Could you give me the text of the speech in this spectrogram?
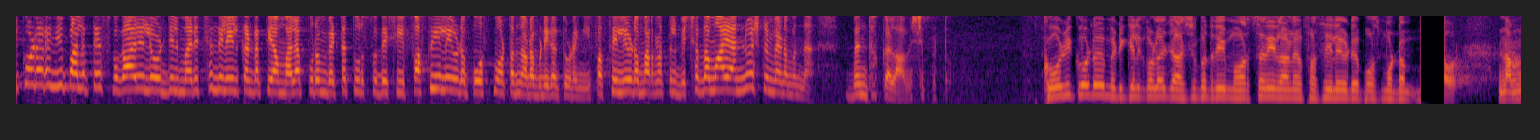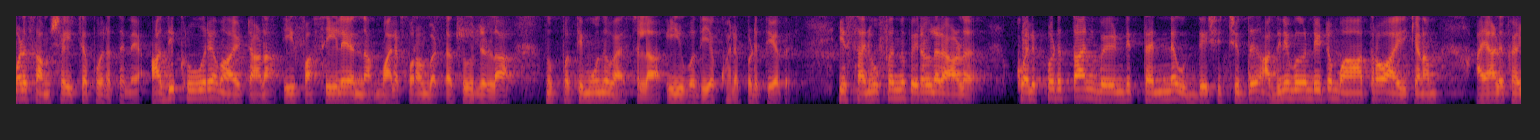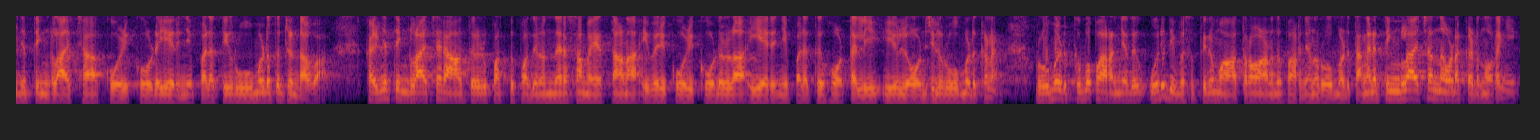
കോഴിക്കോട് എരഞ്ഞിപ്പാലത്തെ സ്വകാര്യ ലോഡ്ജിൽ മരിച്ച നിലയിൽ കണ്ടെത്തിയ മലപ്പുറം വെട്ടത്തൂർ സ്വദേശി ഫസീലയുടെ പോസ്റ്റ്മോർട്ടം നടപടികൾ തുടങ്ങി. ഫസീലയുടെ മരണത്തിൽ വിശദമായ അന്വേഷണം വേണമെന്ന് ബന്ധുക്കൾ ആവശ്യപ്പെട്ടു. കോഴിക്കോട് മെഡിക്കൽ കോളേജ് ആശുപത്രി മോർച്ചറിയിലാണ് ഫസീലയുടെ പോസ്റ്റ്മോർട്ടം. നമ്മൾ സംശയിച്ച പോലെ തന്നെ അതിക്രൂരമായിട്ടാണ് ഈ ഫസീല എന്ന മലപ്പുറം വെട്ടത്തൂരിലുള്ള മുപ്പത്തിമൂന്ന് വയസ്സുള്ള ഈ യുവതിയെ കൊലപ്പെടുത്തിയത്. ഈ സനൂഫ് എന്ന പേരുള്ള ഒരാൾ കൊലപ്പെടുത്താൻ വേണ്ടി തന്നെ ഉദ്ദേശിച്ചത് അതിനു വേണ്ടിയിട്ട് മാത്രമായിരിക്കണം അയാൾ കഴിഞ്ഞ തിങ്കളാഴ്ച കോഴിക്കോട് എരിഞ്ഞിപ്പലത്ത് പലത്തി റൂം എടുത്തിട്ടുണ്ടാവുക. കഴിഞ്ഞ തിങ്കളാഴ്ച രാത്രി ഒരു പത്ത് പതിനൊന്നര സമയത്താണ് ഇവർ കോഴിക്കോടുള്ള ഈ എരിഞ്ഞിപ്പലത്ത് ഹോട്ടലിൽ ഈ ലോഡ്ജിൽ റൂം എടുക്കണം. റൂം എടുക്കുമ്പോൾ പറഞ്ഞത് ഒരു ദിവസത്തിന് മാത്രമാണെന്ന് പറഞ്ഞാണ് റൂം എടുത്തത്. അങ്ങനെ തിങ്കളാഴ്ച അന്ന് അവിടെ കിടന്നുറങ്ങി.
